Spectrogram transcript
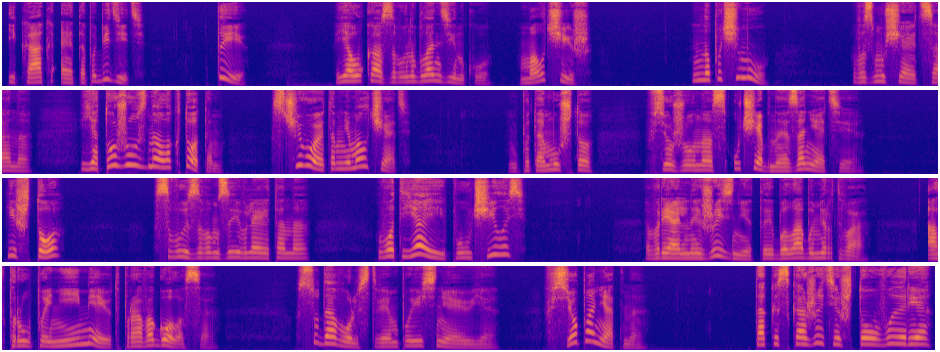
и как это победить. Ты. Я указываю на блондинку. Молчишь. «Но почему?» — возмущается она. «Я тоже узнала, кто там. С чего это мне молчать?» «Потому что все же у нас учебное занятие». «И что?» — с вызовом заявляет она. «Вот я и поучилась». «В реальной жизни ты была бы мертва, а трупы не имеют права голоса». «С удовольствием поясняю я. Все понятно?» Так и скажите, что вы ре...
